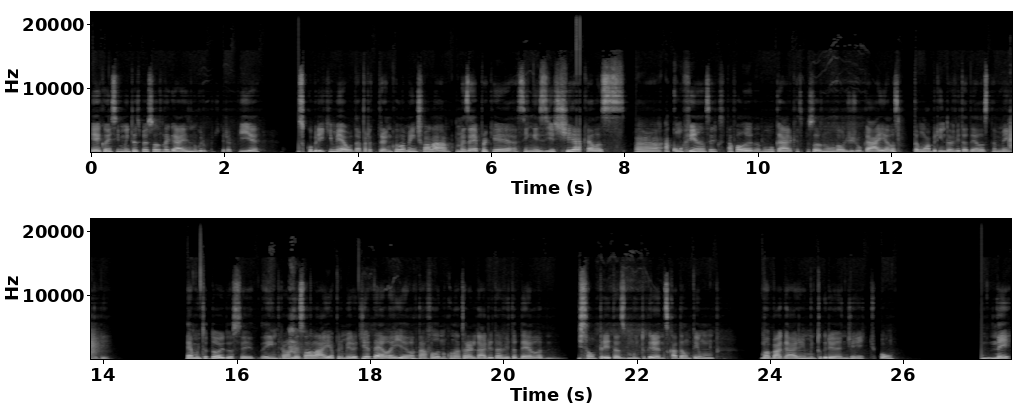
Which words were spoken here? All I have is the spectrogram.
E aí conheci muitas pessoas legais no grupo de terapia descobri que, meu, dá para tranquilamente falar. Mas é porque, assim, existe aquelas. A, a, confiança de que você tá falando num lugar que as pessoas não vão te julgar e elas estão abrindo a vida delas também ali. É muito doido. Você entra uma pessoa lá e é o primeiro dia dela e ela tá falando com naturalidade da vida dela. E são tretas muito grandes. Cada um tem um, uma bagagem muito grande e, tipo. Ne,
